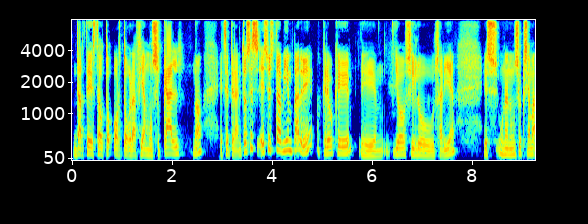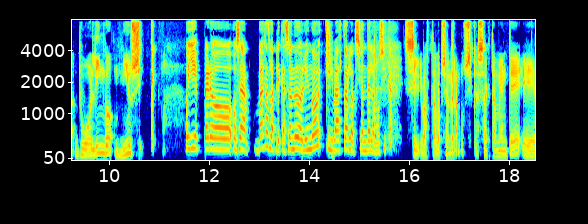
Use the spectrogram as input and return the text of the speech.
darte esta auto- ortografía musical, ¿no? Etcétera. Entonces, eso está bien padre. Creo que eh, yo sí lo usaría. Es un anuncio que se llama Duolingo Music. Oye, pero, o sea, bajas la aplicación de Duolingo y va a estar la opción de la música. Sí, va a estar la opción de la música, exactamente. Eh,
